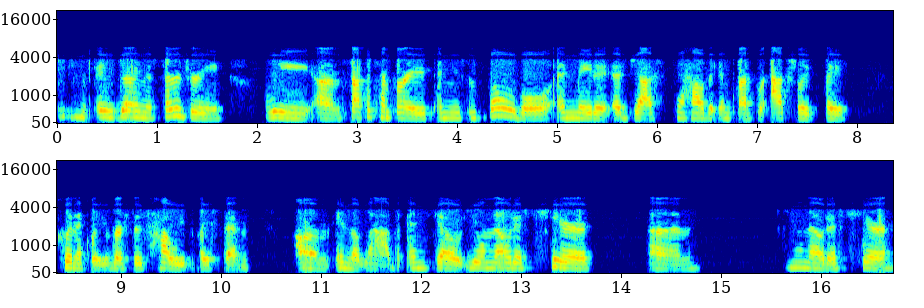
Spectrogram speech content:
is during the surgery, we um, stopped the temporaries and used some flowable and made it adjust to how the implants were actually placed clinically versus how we place them um, in the lab. And so you'll notice here, um, you'll notice here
